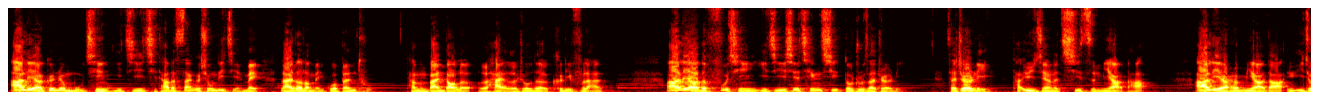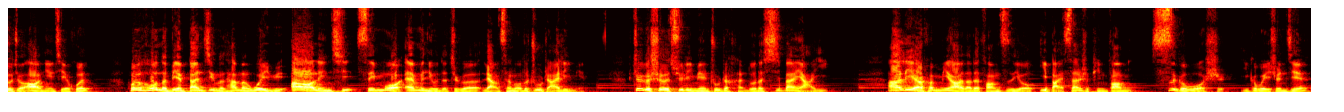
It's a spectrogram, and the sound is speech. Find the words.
阿里尔跟着母亲以及其他的三个兄弟姐妹来到了美国本土，他们搬到了俄亥俄州的克利夫兰。阿里尔的父亲以及一些亲戚都住在这里，在这里他遇见了妻子米尔达。阿里尔和米尔达于1992年结婚，婚后呢便搬进了他们位于2207 Seymour Avenue 的这个两层楼的住宅里面。这个社区里面住着很多的西班牙裔。阿里尔和米尔达的房子有一百三十平方米，四个卧室，一个卫生间，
